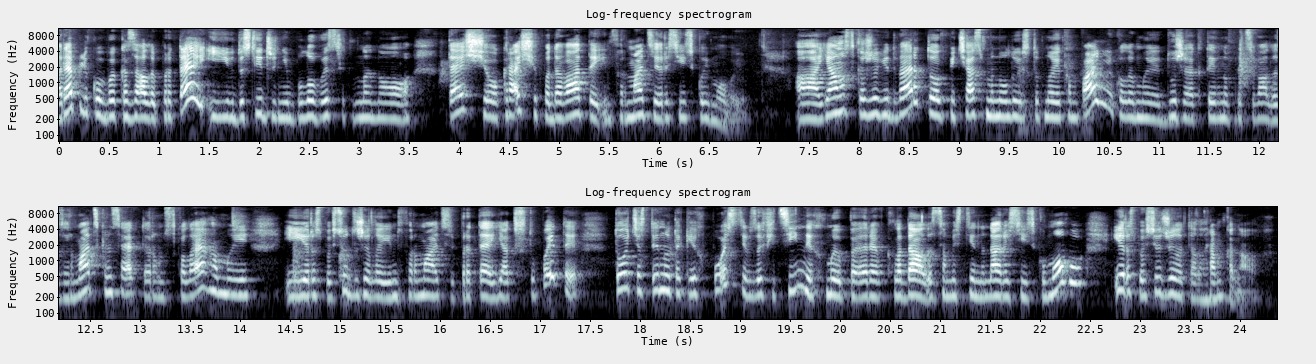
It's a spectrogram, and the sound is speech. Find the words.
Репліку ви казали про те, і в дослідженні було висвітлено те, що краще подавати інформацію російською мовою. А я вам скажу відверто, під час минулої вступної кампанії, коли ми дуже активно працювали з громадським сектором, з колегами і розповсюджували інформацію про те, як вступити, то частину таких постів з офіційних ми перекладали самостійно на російську мову і розповсюджували телеграм-каналах.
